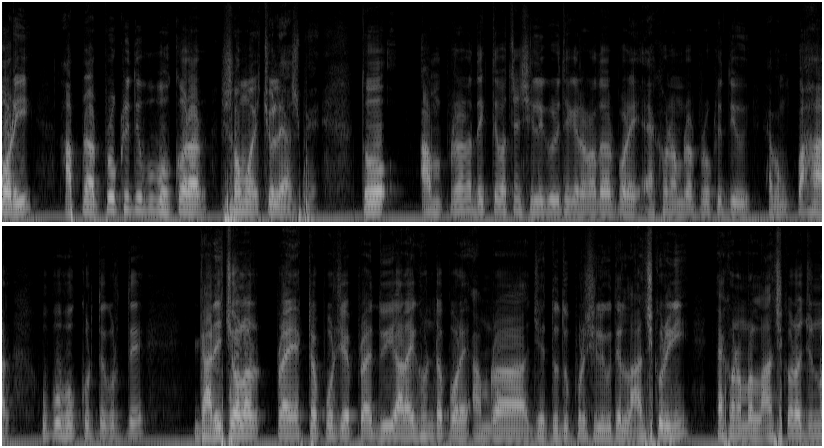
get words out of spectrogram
পরই আপনার প্রকৃতি উপভোগ করার সময় চলে আসবে। তো আপনারা দেখতে পাচ্ছেন শিলিগুড়ি থেকে রওনা দেওয়ার পরে এখন আমরা প্রকৃতি এবং পাহাড় উপভোগ করতে করতে গাড়ি চলার প্রায় একটা পর্যায়ে প্রায় দুই আড়াই ঘণ্টা পরে আমরা যেহেতু দুপুরে শিলিগুড়িতে লাঞ্চ করিনি, এখন আমরা লাঞ্চ করার জন্য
